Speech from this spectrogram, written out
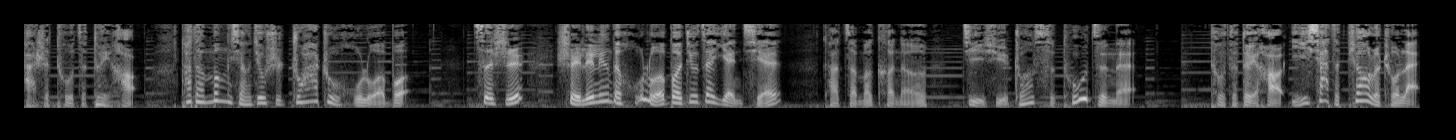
他是兔子对号，他的梦想就是抓住胡萝卜。此时水灵灵的胡萝卜就在眼前，他怎么可能？继续装死兔子呢，兔子对号一下子跳了出来，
